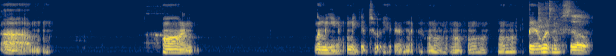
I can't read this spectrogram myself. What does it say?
um, on. Let me let me get to it here. Hold on, hold on, hold on, hold on. Bear with me. So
